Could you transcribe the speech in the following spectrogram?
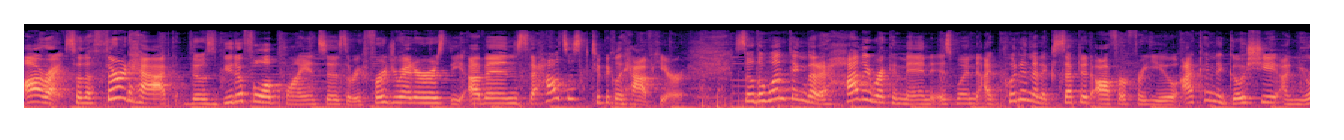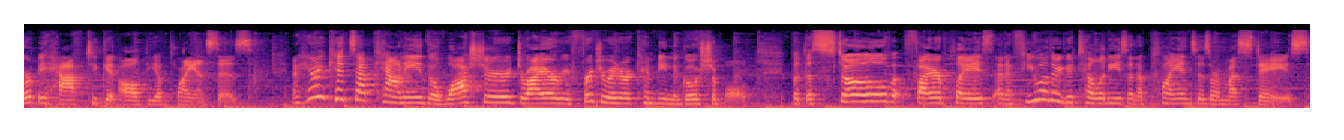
All right, so the third hack, those beautiful appliances, the refrigerators, the ovens, the houses typically have here. So the one thing that I highly recommend is when I put in an accepted offer for you, I can negotiate on your behalf to get all the appliances. Now here in Kitsap County, the washer, dryer, refrigerator can be negotiable, but the stove, fireplace, and a few other utilities and appliances are must stays.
